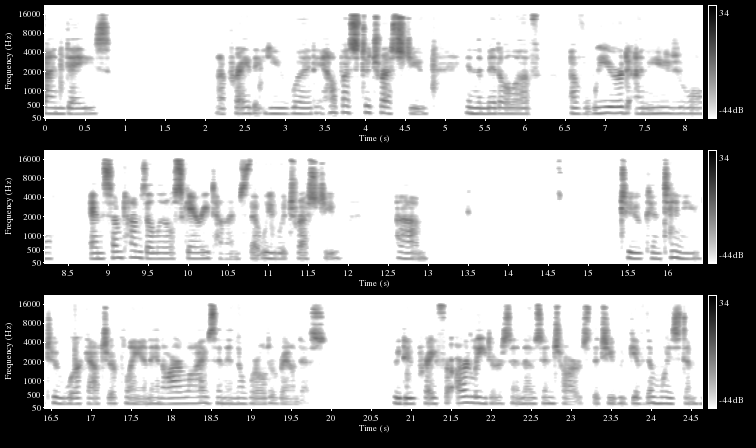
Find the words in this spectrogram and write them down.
fun days. I pray that you would help us to trust you in the middle of, of weird, unusual, and sometimes a little scary times, that we would trust you um, to continue to work out your plan in our lives and in the world around us. We do pray for our leaders and those in charge that you would give them wisdom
